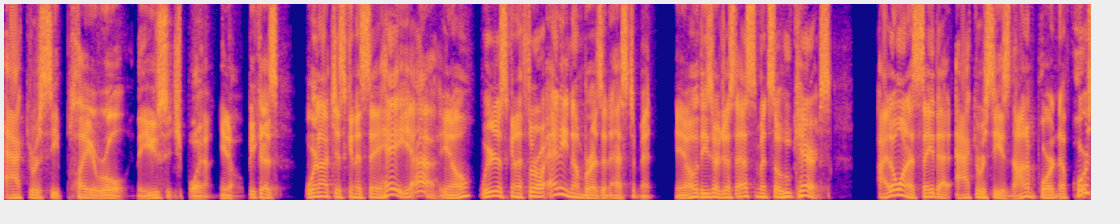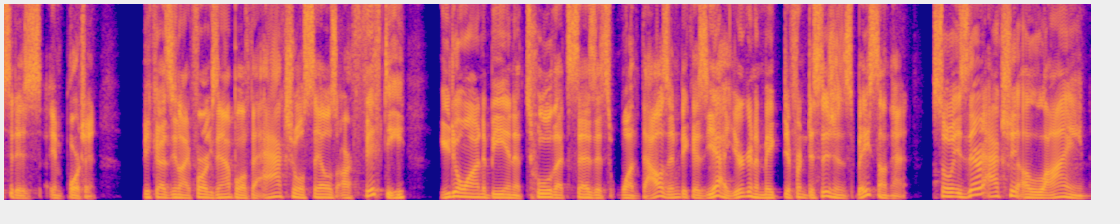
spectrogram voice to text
accuracy play a role in the usage, Boyan? You know, because we're not just going to say, hey, yeah, you know, we're just going to throw any number as an estimate. You know, these are just estimates, so who cares? I don't want to say that accuracy is not important. Of course, it is important because, you know, like for example, if the actual sales are 50, you don't want to be in a tool that says it's 1000 because, yeah, you're going to make different decisions based on that. So, is there actually a line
